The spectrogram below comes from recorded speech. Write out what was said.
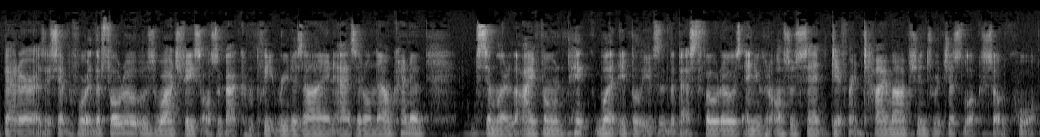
better. As I said before, the photos watch face also got complete redesign as it'll now kind of similar to the iPhone, pick what it believes are the best photos, and you can also set different time options, which just looks so cool.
